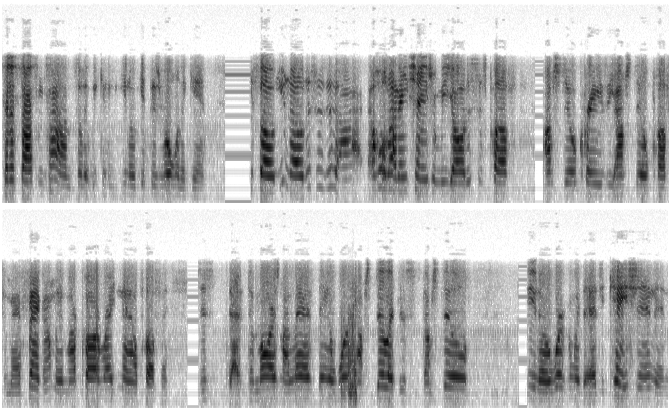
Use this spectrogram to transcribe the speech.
set aside some time so that we can, you know, get this rolling again. So, you know, this is this, a whole lot ain't changed for me, y'all. This is Puff. I'm still crazy. I'm still puffing. Matter of fact, I'm in my car right now puffing. Just that tomorrow's my last day of work. I'm still at this. I'm still, you know, working with the education and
